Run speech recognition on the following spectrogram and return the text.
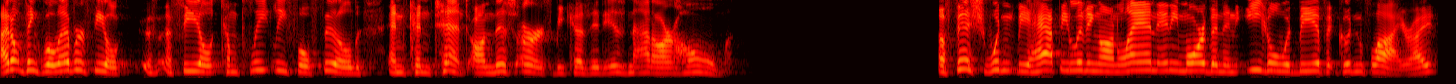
I don't think we'll ever feel, feel completely fulfilled and content on this earth because it is not our home. A fish wouldn't be happy living on land any more than an eagle would be if it couldn't fly, right?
